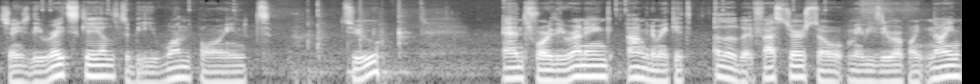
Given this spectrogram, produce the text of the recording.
change the rate scale to be 1.2. And for the running, I'm going to make it a little bit faster. So maybe 0.9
